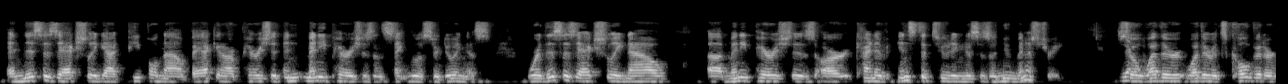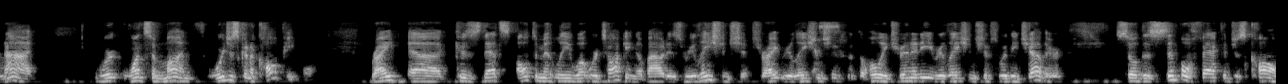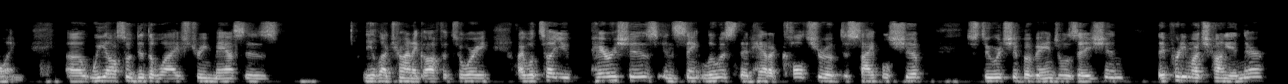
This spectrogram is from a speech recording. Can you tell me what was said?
And this has actually got people now back in our parishes, and many parishes in St. Louis are doing this, where this is actually now uh, many parishes are kind of instituting this as a new ministry. So whether whether it's COVID or not, we're once a month we're just going to call people, right? Because uh, that's ultimately what we're talking about is relationships, right? Relationships yes. with the Holy Trinity, relationships with each other. So the simple fact of just calling. Uh, we also did the live stream masses the electronic offertory. I will tell you, parishes in St. Louis that had a culture of discipleship, stewardship, evangelization, they pretty much hung in there.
